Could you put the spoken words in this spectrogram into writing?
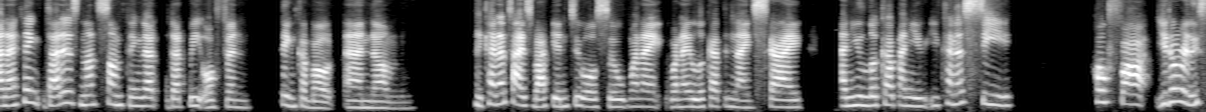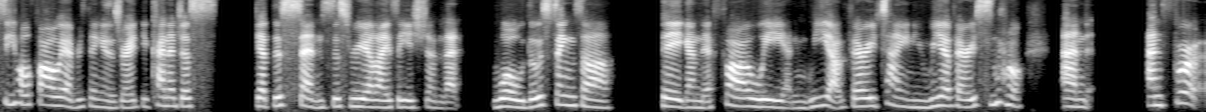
And i think that is not something that that we often think about. And um it kind of ties back into also when i when i look at the night sky and you look up and you you kind of see how far you don't really see how far away everything is right? You kind of just get this sense this realization that whoa those things are big and they're far away and we are very tiny we are very small. And and for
